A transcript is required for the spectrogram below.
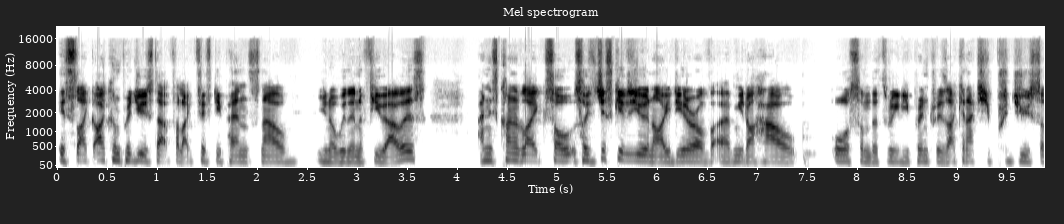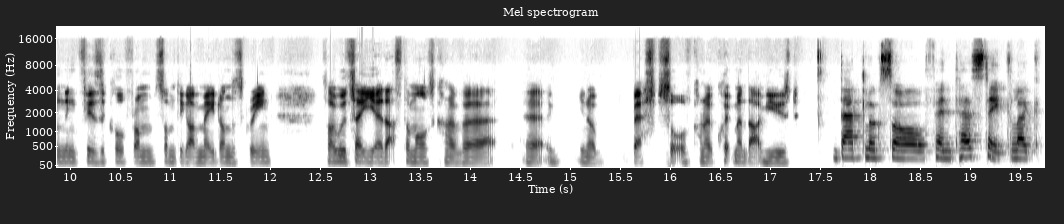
it's like I can produce that for like fifty pence now, you know, within a few hours, and it's kind of like so. So it just gives you an idea of um, you know how awesome the 3D printer is. I can actually produce something physical from something I've made on the screen. So I would say, yeah, that's the most kind of uh, uh, you know best sort of kind of equipment that I've used. That looks so fantastic, like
